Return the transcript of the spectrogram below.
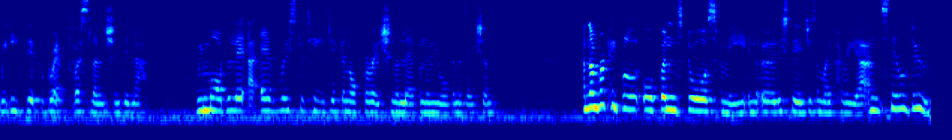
we eat it for breakfast, lunch, and dinner. We model it at every strategic and operational level in the organisation. A number of people opened doors for me in the early stages of my career and still do.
